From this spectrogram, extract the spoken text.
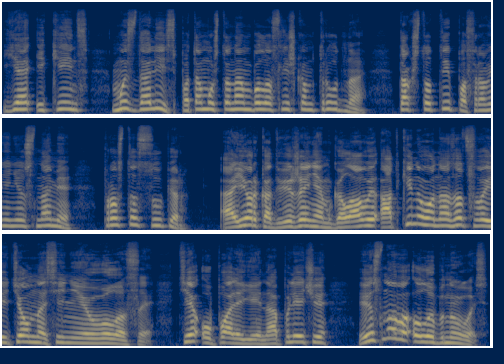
Я и Кейнс, мы сдались, потому что нам было слишком трудно. Так что ты, по сравнению с нами, просто супер». А Йорка движением головы откинула назад свои темно-синие волосы. Те упали ей на плечи и снова улыбнулась.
